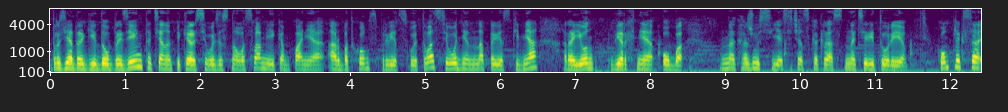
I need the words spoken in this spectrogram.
Друзья дорогие, добрый день. Татьяна Пикер сегодня снова с вами и компания Arbat Homes приветствует вас. Сегодня на повестке дня район Верхняя Оба. Нахожусь я сейчас как раз на территории комплекса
